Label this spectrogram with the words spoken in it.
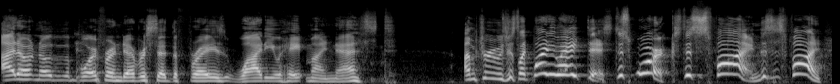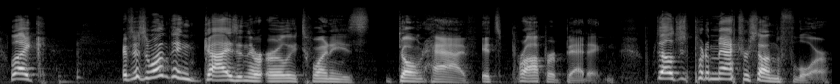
I don't know that the boyfriend ever said the phrase, Why do you hate my nest? I'm sure he was just like, Why do you hate this? This works. This is fine. This is fine. Like, if there's one thing guys in their early 20s don't have, it's proper bedding. They'll just put a mattress on the floor.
